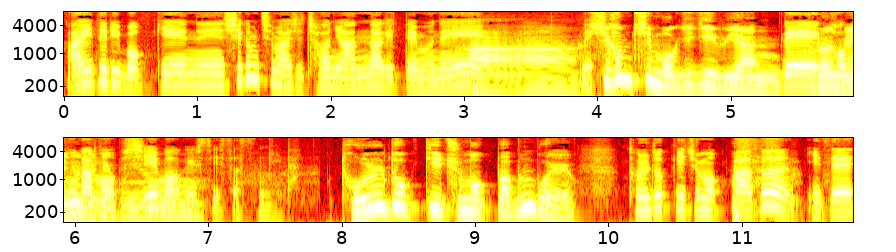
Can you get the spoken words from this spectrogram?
아이들이 먹기에는 시금치 맛이 전혀 안 나기 때문에 아, 네, 시금치 먹이기 위한 네, 그런 거부감 없이 먹일 수 있었습니다. 돌도끼 주먹밥은 뭐예요? 돌도끼 주먹밥은 이제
